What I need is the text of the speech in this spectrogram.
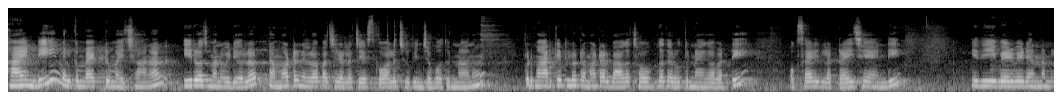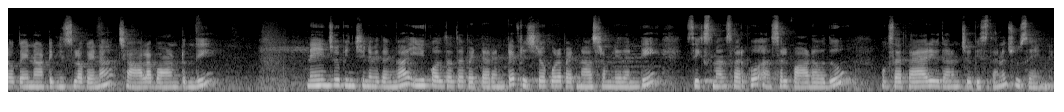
హాయ్ అండి welcome back to my channel. ఈరోజు మన వీడియోలో టమాటా నిల్వ పచ్చడి ఎలా చేసుకోవాలో చూపించబోతున్నాను. ఇప్పుడు మార్కెట్లో టమాటాలు బాగా చౌకగా దొరుకుతున్నాయి కాబట్టి ఒకసారి ఇలా ట్రై చేయండి. ఇది వేడివేడి అన్నంలోకైనా టిఫిన్స్లోకైనా చాలా బాగుంటుంది. నేను చూపించిన విధంగా ఈ కొలతలతో పెట్టారంటే ఫ్రిడ్జ్లో కూడా పెట్టిన అవసరం లేదండి. సిక్స్ మంత్స్ వరకు అస్సలు పాడవదు. ఒకసారి తయారీ విధానం చూపిస్తాను చూసేయండి.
